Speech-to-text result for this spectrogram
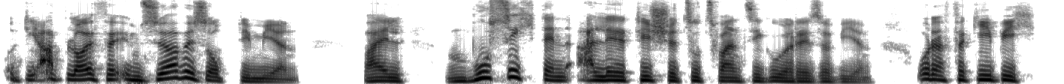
und die Abläufe im Service optimieren. Weil muss ich denn alle Tische zu 20 Uhr reservieren? Oder vergebe ich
